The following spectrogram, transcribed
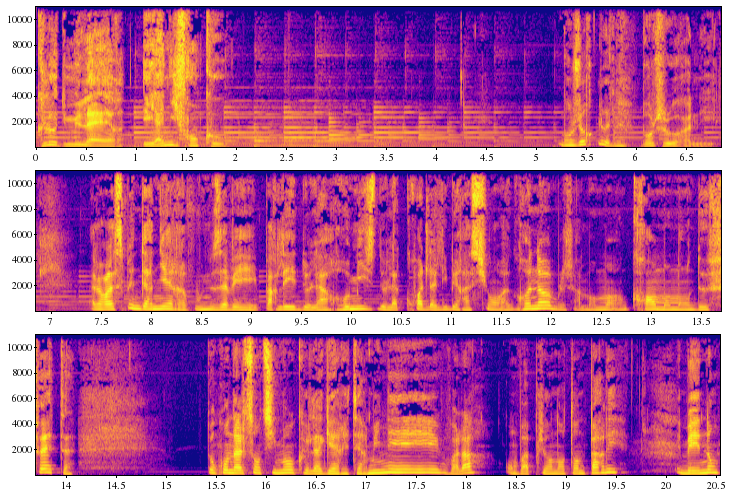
Claude Muller et Annie Franco. Bonjour Claude. Bonjour Annie. Alors la semaine dernière, vous nous avez parlé de la remise de la Croix de la Libération à Grenoble, un moment, un grand moment de fête. Donc on a le sentiment que la guerre est terminée, voilà, on va plus en entendre parler. Mais non,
